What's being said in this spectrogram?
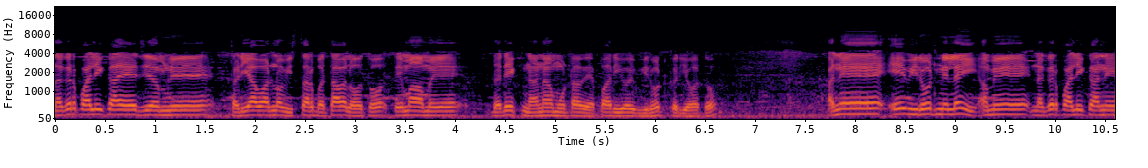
નગરપાલિકાએ જે અમને તળિયાવાડનો વિસ્તાર બતાવેલો હતો, તેમાં અમે દરેક નાના મોટા વેપારીઓએ વિરોધ કર્યો હતો. અને એ વિરોધને લઈ અમે નગરપાલિકાને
